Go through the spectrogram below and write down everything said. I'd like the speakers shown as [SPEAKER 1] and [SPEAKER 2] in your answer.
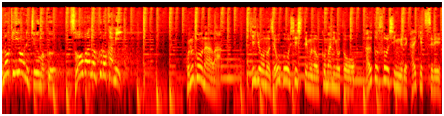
[SPEAKER 1] この企業に注目相場の袋紙
[SPEAKER 2] このコーナーは企業の情報システムのお困りごとをアウトソーシングで解決する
